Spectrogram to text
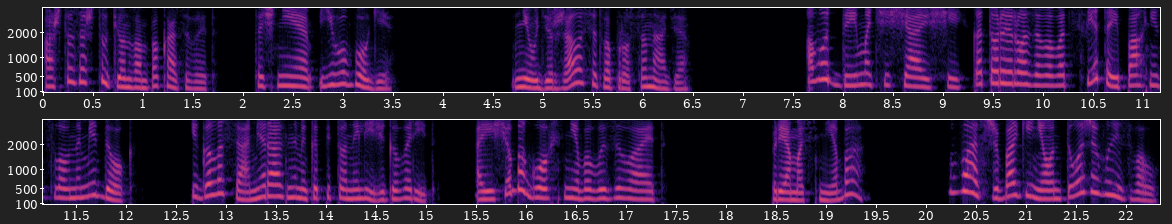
А что за штуки он вам показывает?» Точнее, его боги. Не удержалась от вопроса Надя. А вот дым очищающий, который розового цвета и пахнет словно медок. И голосами разными капитан Ильич говорит. А еще богов с неба вызывает. Прямо с неба? Вас же, богиня, он тоже вызвал.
